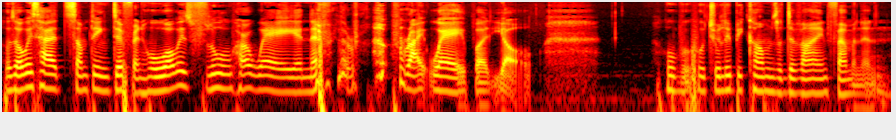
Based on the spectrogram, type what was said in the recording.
who's always had something different, who always flew her way and never the right way, but yo, who who truly becomes a divine feminine.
